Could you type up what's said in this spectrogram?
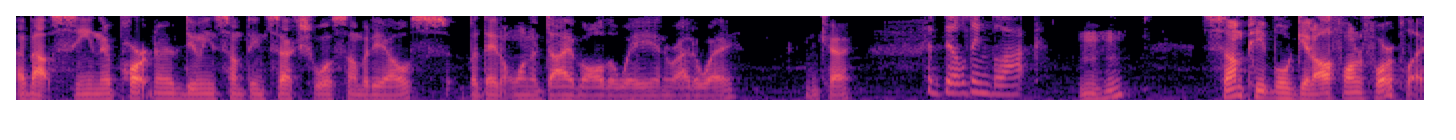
about seeing their partner doing something sexual with somebody else, but they don't want to dive all the way in right away. Okay. It's a building block. Mm-hmm. Some people get off on foreplay.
